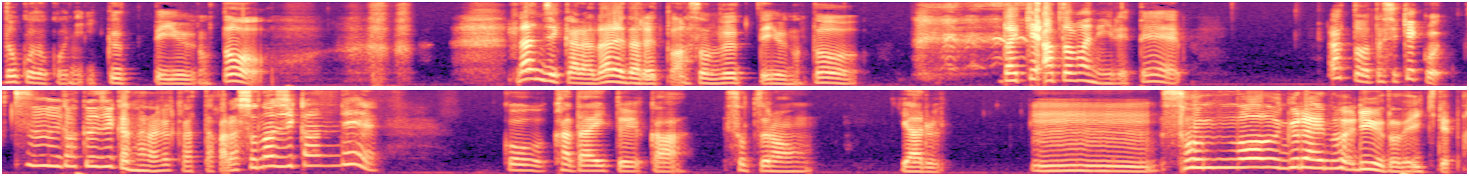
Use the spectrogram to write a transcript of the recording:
どこどこに行くっていうのと、何時から誰々と遊ぶっていうのと、だけ頭に入れて、あと私結構通学時間が長かったから、その時間で、こう、課題というか、卒論やる。うーん。そのぐらいの流度で生きてた。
